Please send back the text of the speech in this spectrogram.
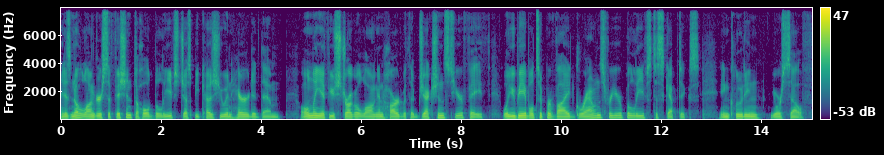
It is no longer sufficient to hold beliefs just because you inherited them. Only if you struggle long and hard with objections to your faith will you be able to provide grounds for your beliefs to skeptics, including yourself,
